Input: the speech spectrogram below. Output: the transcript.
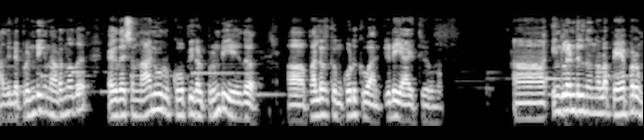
അതിന്റെ പ്രിന്റിംഗ് നടന്നത്. ഏകദേശം നാനൂറ് കോപ്പികൾ പ്രിന്റ് ചെയ്ത് പലർക്കും കൊടുക്കുവാൻ ഇടയായി തീർന്നു ഇംഗ്ലണ്ടിൽ നിന്നുള്ള പേപ്പറും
